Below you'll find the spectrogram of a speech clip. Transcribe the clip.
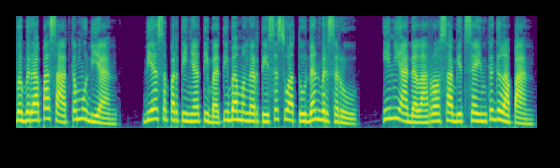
Beberapa saat kemudian, dia sepertinya tiba-tiba mengerti sesuatu dan berseru. Ini adalah roh sabit Sein kegelapan.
